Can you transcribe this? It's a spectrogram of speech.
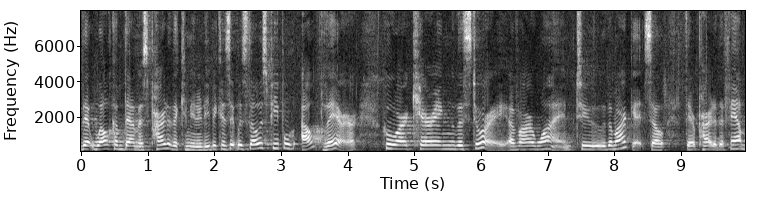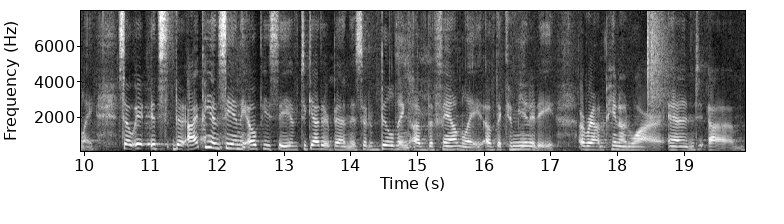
that welcomed them as part of the community because it was those people out there who are carrying the story of our wine to the market. So they're part of the family. So it, it's the IPNC and the OPC have together been this sort of building of the family, of the community around Pinot Noir. And um,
